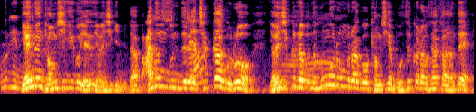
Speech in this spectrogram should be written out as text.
모르겠네. 얘는 경식이고 얘는 연식입니다. 많은 아, 분들의 진짜? 착각으로 연식 글러브는 아. 흐물흐물하고 경식에 못쓸 거라고 생각하는데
